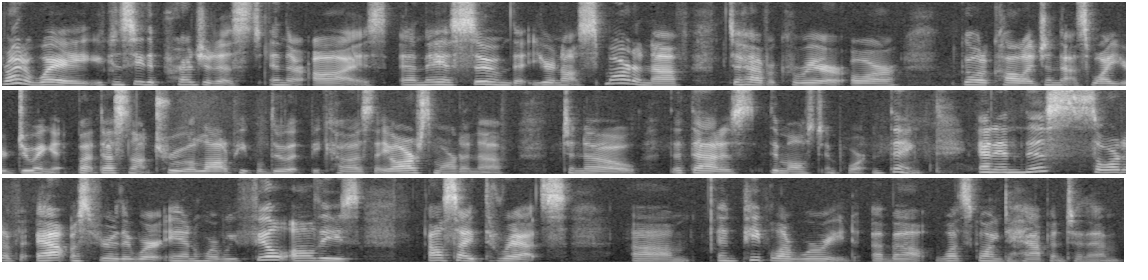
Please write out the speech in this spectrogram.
Right away, you can see the prejudice in their eyes, and they assume that you're not smart enough to have a career or go to college and that's why you're doing it. But that's not true. A lot of people do it because they are smart enough to know that that is the most important thing. And in this sort of atmosphere that we're in, where we feel all these outside threats um, and people are worried about what's going to happen to them,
